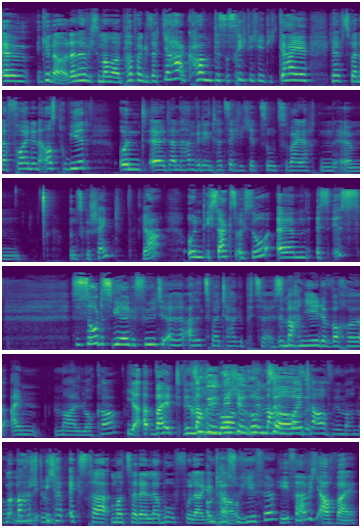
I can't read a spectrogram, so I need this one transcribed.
Ähm, genau, dann habe ich zu Mama und Papa gesagt, ja, kommt, das ist richtig, richtig geil. Ich habe es bei einer Freundin ausprobiert und äh, dann haben wir den tatsächlich jetzt so zu Weihnachten ähm, uns geschenkt. Ja, und ich sag's euch so, ähm, es ist es ist so, dass wir gefühlt äh, alle zwei Tage Pizza Wir essen. machen jede Woche einmal locker. Ja, bald Wir kugeln machen morgen, dich rum wir machen heute auch. Wir machen heute Machen, bestimmt. ich habe extra Mozzarella Bufala gekauft. Und hast du Hefe? Hefe habe ich auch, weil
